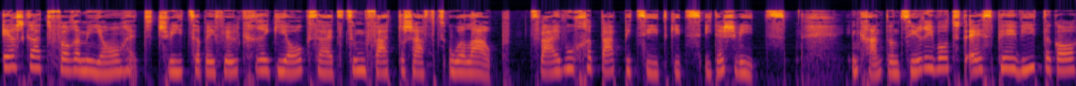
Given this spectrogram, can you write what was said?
Erst gerade vor einem Jahr hat die Schweizer Bevölkerung Ja gesagt zum Vaterschaftsurlaub. Zwei Wochen Papi-Zeit gibt's in der Schweiz. Im Kanton Zürich wird die SP weitergehen.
